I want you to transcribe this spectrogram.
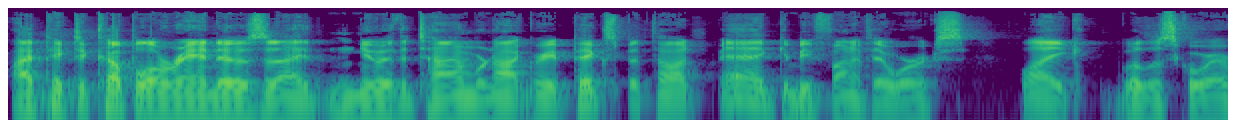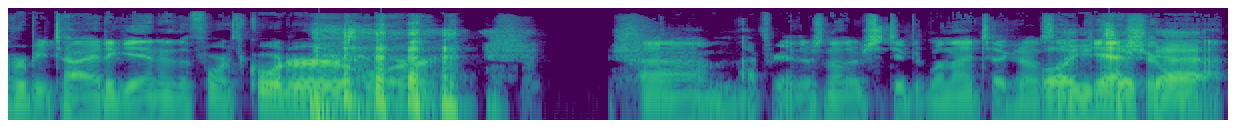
I picked a couple of randos that I knew at the time were not great picks, but thought, eh, it could be fun if it works. Like, will the score ever be tied again in the fourth quarter? Or um, I forget. There's another stupid one that I took. And I was Well, like, you yeah, took, sure, uh, not?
